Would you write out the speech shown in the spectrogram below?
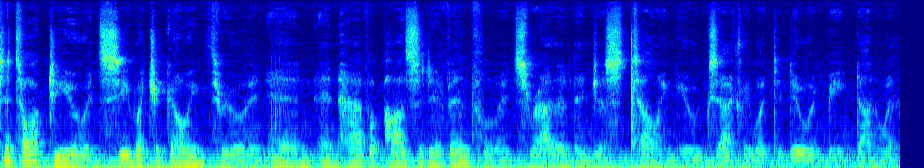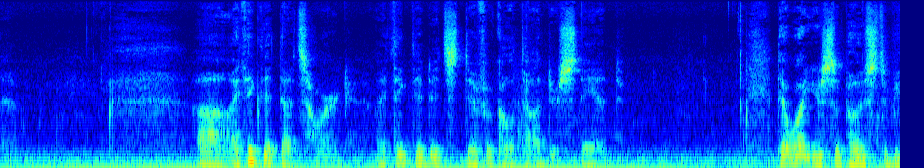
to talk to you and see what you're going through and, and, and have a positive influence rather than just telling you exactly what to do and being done with it. Uh, I think that that's hard. I think that it's difficult to understand that what you're supposed to be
